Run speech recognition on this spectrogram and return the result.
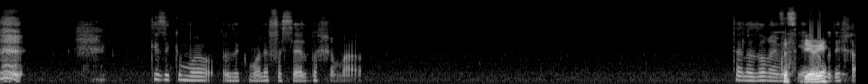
כי זה כמו, זה כמו לפסל בחמר. אתה לא זורם איתי, בדיחה.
